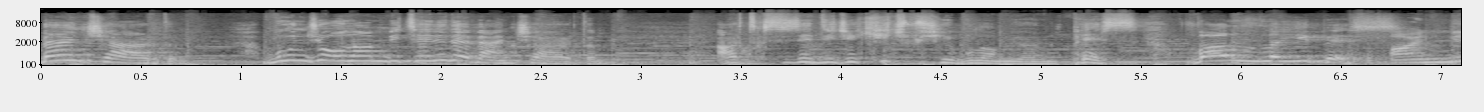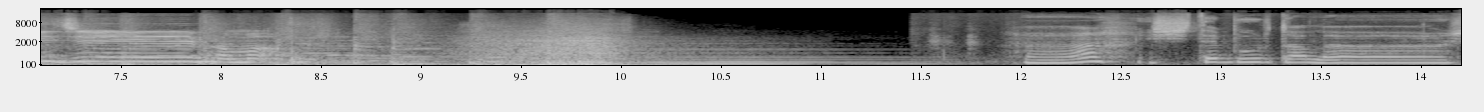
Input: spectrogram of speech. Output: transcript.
Ben çağırdım. Bunca olan biteni de ben çağırdım. Artık size diyecek hiçbir şey bulamıyorum. Pes. Vallahi pes. Anneciğim ama... Ha işte buradalar.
